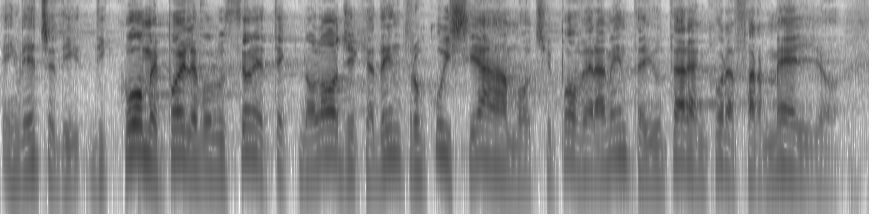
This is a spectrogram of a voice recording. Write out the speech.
invece di, di come poi l'evoluzione tecnologica dentro cui siamo ci può veramente aiutare ancora a far meglio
